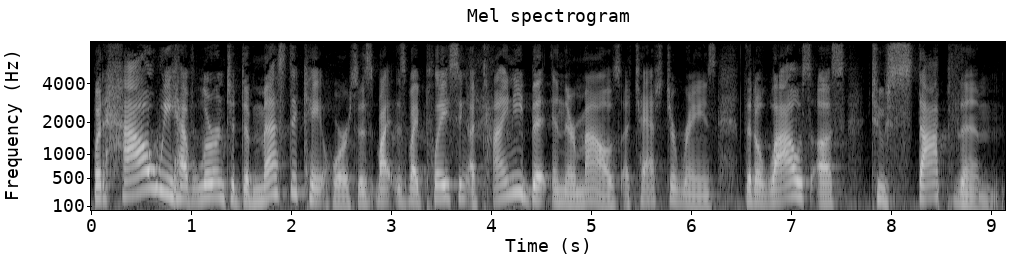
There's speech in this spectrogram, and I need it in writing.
But how we have learned to domesticate horses by, is by placing a tiny bit in their mouths attached to reins that allows us to stop them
